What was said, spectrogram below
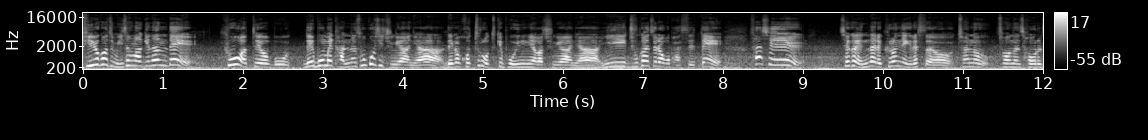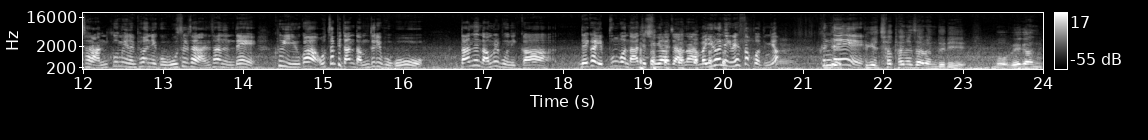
비유가 좀 이상하긴 한데 음. 그거 같아요. 뭐 내 몸에 닿는 속옷이 중요하냐, 음. 내가 겉으로 어떻게 보이느냐가 중요하냐. 음. 이두 가지라고 봤을 때 음. 사실 제가 옛날에 그런 얘기를 했어요. 저는 저는 저를 잘 안 꾸미는 편이고 옷을 잘 안 사는데 그 이유가 어차피 난 남들이 보고 나는 남을 보니까 내가 예쁜 건 나한테 중요하지 않아. 막 이런 얘기를 했었거든요. 네. 근데- 그게, 그게 차 타는 사람들이 뭐 외관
